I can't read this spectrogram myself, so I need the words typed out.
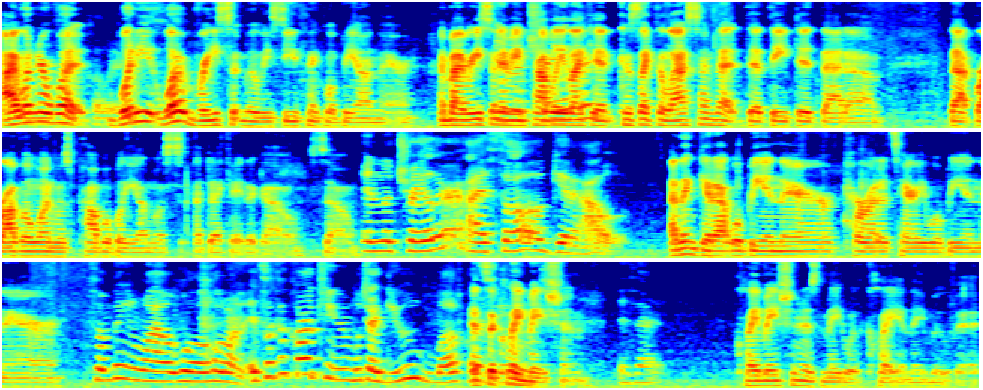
I wonder what colors. what do you what recent movies do you think will be on there? And by recent, I mean probably like it because like the last time that that they did that um that Bravo one was probably almost a decade ago. So In the trailer, I saw Get Out. I think Get Out will be in there. Hereditary will be in there. Something wild. Well, hold on. It's like a cartoon, which I do love. It's a claymation. Is that Claymation is made with clay and they move it.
